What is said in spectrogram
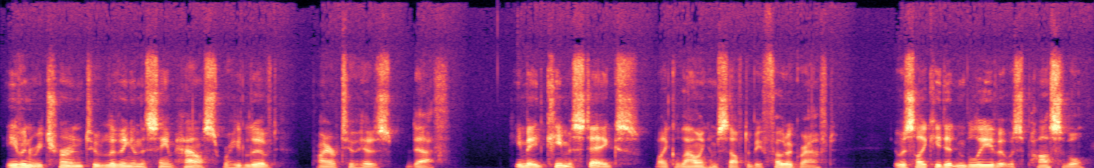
He even returned to living in the same house where he lived prior to his death. He made key mistakes, like allowing himself to be photographed. It was like he didn't believe it was possible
